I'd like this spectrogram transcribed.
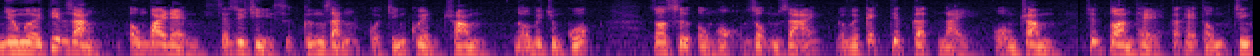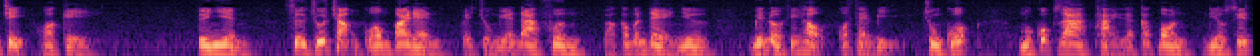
nhiều người tin rằng ông Biden sẽ duy trì sự cứng rắn của chính quyền Trump đối với Trung Quốc do sự ủng hộ rộng rãi đối với cách tiếp cận này của ông Trump trên toàn thể các hệ thống chính trị Hoa Kỳ. Tuy nhiên, sự chú trọng của ông Biden về chủ nghĩa đa phương và các vấn đề như biến đổi khí hậu có thể bị Trung Quốc, một quốc gia thải ra carbon dioxide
